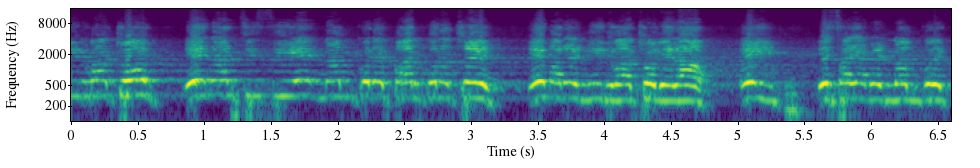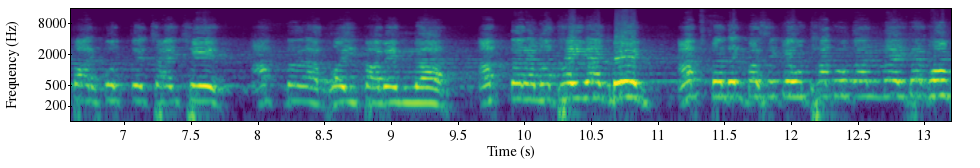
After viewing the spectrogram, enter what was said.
নির্বাচন এনআরসিসি এর নাম করে পার করেছে। এবারে নির্বাচনেরা এই এসআইআর এর নাম করে পার করতে চাইছে। আপনারা ভয় পাবেন না। আপনারা মাথায় রাখবেন, আপনাদের পাশে কেউ থাকুক আর নাই থাকুক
